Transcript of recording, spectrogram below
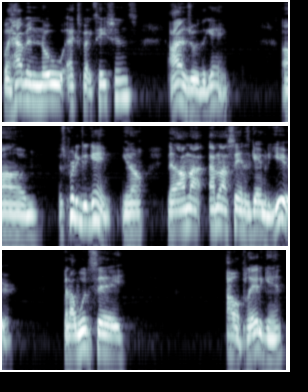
But having no expectations, I enjoyed the game. Um, it's a pretty good game, you know. Now I'm not I'm not saying it's game of the year, but I would say I would play it again.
